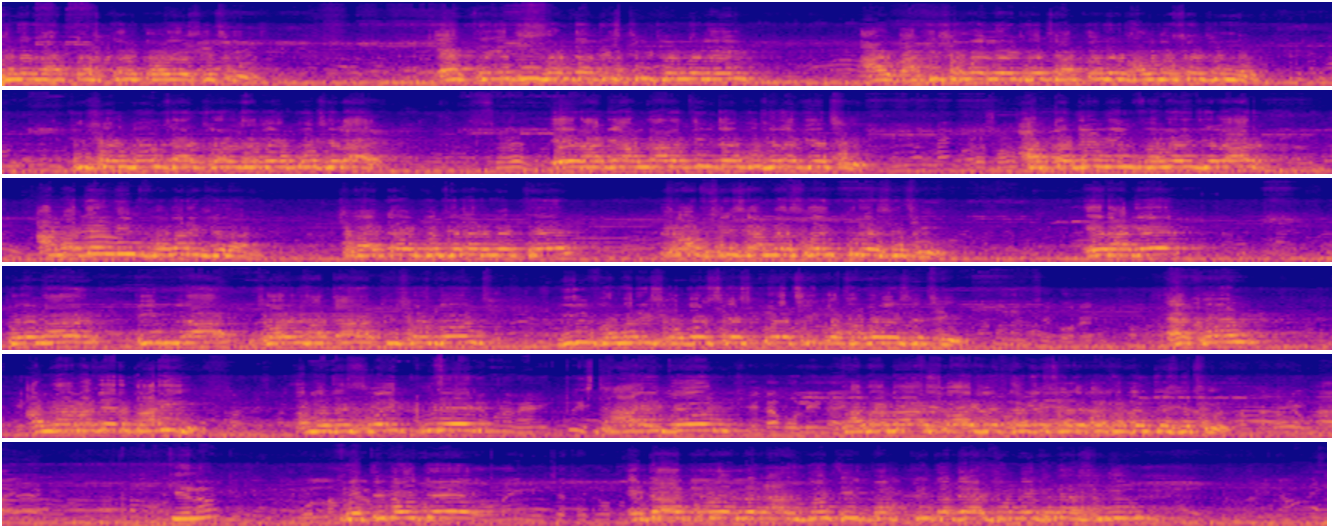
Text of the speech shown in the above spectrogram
এখানে রাত দশটার পরে এসেছি। এক থেকে দুই ঘণ্টা বৃষ্টির জন্য লেট আর বাকি সময় লেট হয়েছে আপনাদের ভালোবাসার জন্য। কিশোরগঞ্জ আর জলঢাকা উপজেলায়। এর আগে আমরা আরও তিনটা উপজেলা গিয়েছি। আপনাদের নীলফামারী জেলার, আমাদের নীলফামারী জেলার ছয়টা উপজেলার মধ্যে সব শেষে আমরা সৈয়দপুরে এসেছি। এর আগে তোমার ইমলা জলঢাকা কিশোরগঞ্জ নীলফামারী সদর শেষ করেছি কথা বলে এসেছি। এখন আমরা আমাদের বাড়ি আমাদের সৈয়দপুরের ভাই বোন সেটা বলি নাই। বাবা মা সাথে কথা বলতে এসেছি। বলতে এটা কোনো আমরা রাজনৈতিক বক্তৃতা দেওয়ার জন্য এখানে আসিনি।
